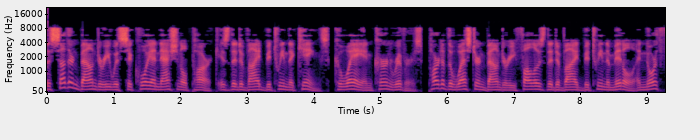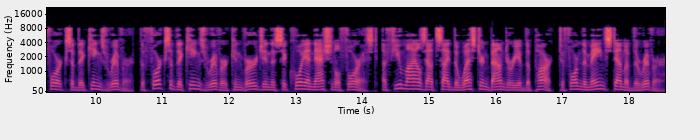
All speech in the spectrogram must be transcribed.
The southern boundary with Sequoia National Park is the divide between the Kings, Kaweah and Kern rivers. Part of the western boundary follows the divide between the middle and north forks of the Kings River. The forks of the Kings River converge in the Sequoia National Forest, a few miles outside the western boundary of the park, to form the main stem of the river.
